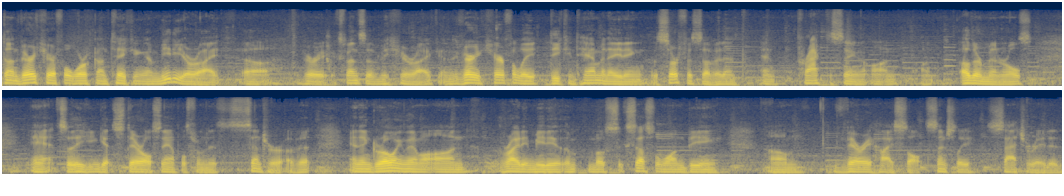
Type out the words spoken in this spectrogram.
done very careful work on taking a meteorite, uh, very expensive meteorite, and very carefully decontaminating the surface of it and, and practicing on, on other minerals and so that he can get sterile samples from the center of it, and then growing them on variety media, the most successful one being um, very high salt, essentially saturated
